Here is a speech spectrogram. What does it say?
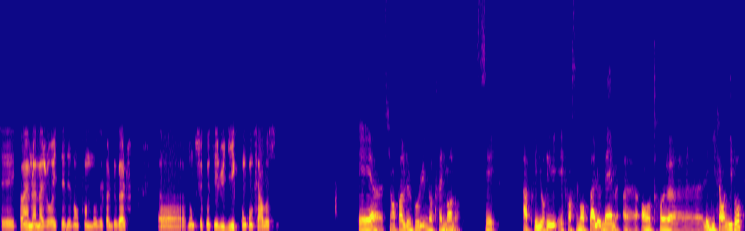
c'est quand même la majorité des enfants de nos écoles de golf. Euh, donc ce côté ludique qu'on conserve aussi. Et euh, si on parle de volume d'entraînement, c'est a priori et forcément pas le même euh, entre les différents niveaux.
